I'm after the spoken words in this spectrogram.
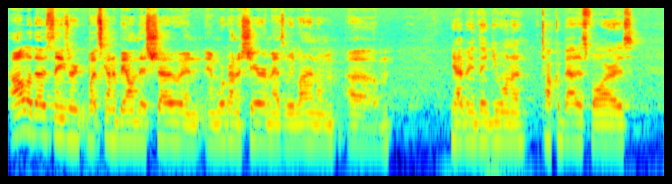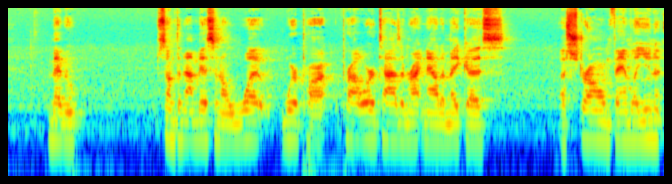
all of those things are what's going to be on this show, and, and we're going to share them as we learn them. Um, you have anything you want to talk about as far as maybe something I'm missing on what we're prioritizing right now to make us a strong family unit?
